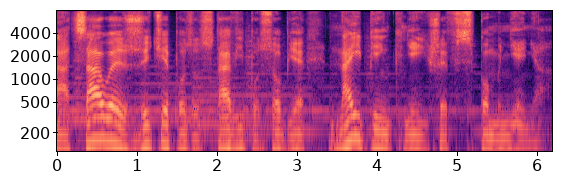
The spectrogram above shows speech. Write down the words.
Na całe życie pozostawi po sobie najpiękniejsze wspomnienia.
